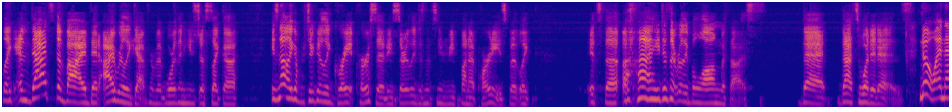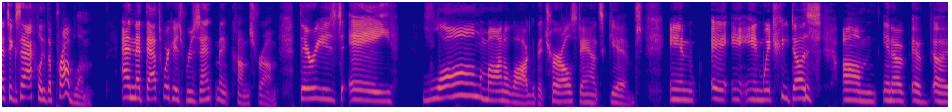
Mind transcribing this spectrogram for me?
Like, and that's the vibe that I really get from it more than he's just like a he's not like a particularly great person. He certainly doesn't seem to be fun at parties, but like it's the uh he doesn't really belong with us. That that's what it is. No, and that's exactly the problem. And that that's where his resentment comes from. There is a long monologue that Charles Dance gives in in, which he does um in a, a, a,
